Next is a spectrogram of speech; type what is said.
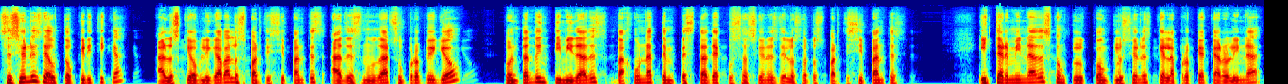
sesiones de autocrítica a los que obligaba a los participantes a desnudar su propio yo, contando intimidades bajo una tempestad de acusaciones de los otros participantes, y terminadas con conclu- conclusiones que la propia Carolina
